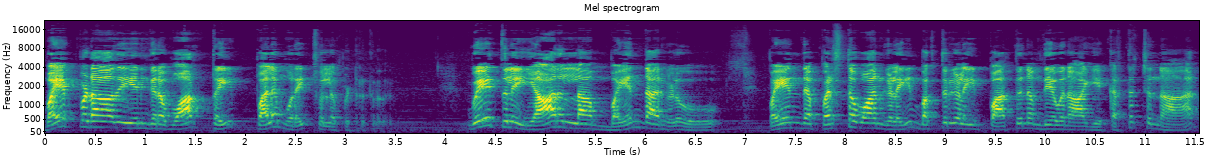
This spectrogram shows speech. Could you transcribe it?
பயப்படாதே என்கிற வார்த்தை பல முறை சொல்லப்பட்டிருக்கிறது. வேதத்திலே யாரெல்லாம் பயந்தார்களோ பயந்த பரிஸ்தவான்களையும் பக்தர்களையும் பார்த்து நம் தேவனாகிய கர்த்தர் சொன்னார்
